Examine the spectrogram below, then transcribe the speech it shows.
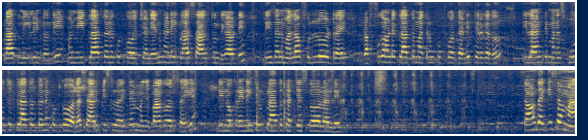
క్లాత్ మిగిలి ఉంటుంది మనం ఈ క్లాత్తోనే కుట్టుకోవచ్చు అండి ఎందుకంటే ఈ క్లాత్ సాగుతుంది కాబట్టి దీంతో మళ్ళీ ఫుల్ డ్రై రఫ్గా ఉండే క్లాత్ మాత్రం కుట్టుకోవద్దండి తిరగదు. ఇలాంటి మన స్మూత్ క్లాత్లతోనే కుట్టుకోవాలా? శారీ పీస్లో అయితే మంచి బాగా వస్తాయి. దీన్ని ఒక రెండు ఇంచుల క్లాత్ కట్ చేసుకోవాలండి. సౌండ్ తగ్గిస్తామా?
